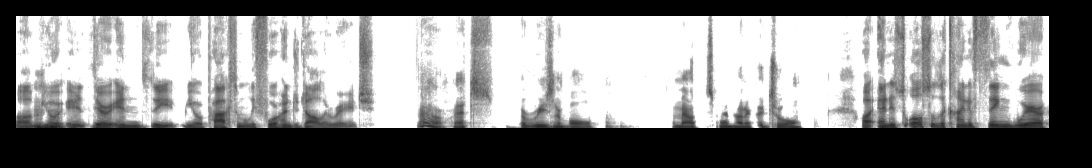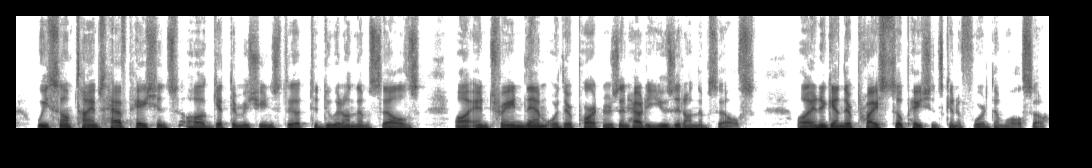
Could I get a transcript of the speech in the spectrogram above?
Um, mm-hmm. You know, mm-hmm. in, they're in the you know approximately four hundred dollar range. Oh, that's a reasonable amount to spend on a good tool. Uh, and it's also the kind of thing where we sometimes have patients uh, get their machines to, to do it on themselves uh, and train them or their partners in how to use it on themselves. Uh, and again, they're priced so patients can afford them also.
